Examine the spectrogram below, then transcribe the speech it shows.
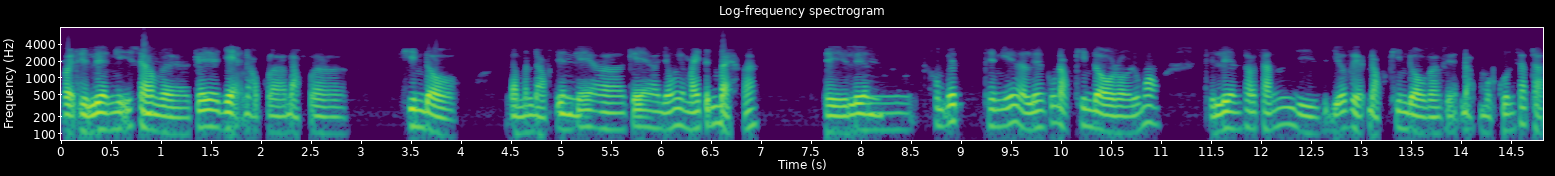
vậy thì liên nghĩ sao Ừ. về cái dạng đọc là đọc ờ, Kindle là mình đọc trên Ừ. cái ờ, cái ờ, giống như máy tính bảng á thì liên Ừ. không biết thiên nghĩ là liên cũng đọc Kindle rồi đúng không thì liên so sánh gì giữa việc đọc Kindle và việc đọc một cuốn sách thật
